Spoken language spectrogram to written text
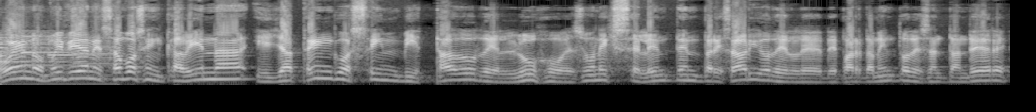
Bueno, muy bien, estamos en cabina y ya tengo a este invitado de lujo. Es un excelente empresario del eh, departamento de Santander.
